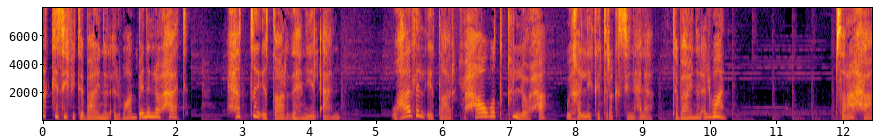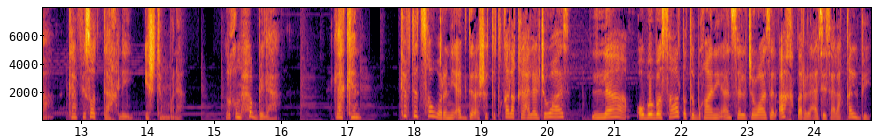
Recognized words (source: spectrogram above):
ركزي في تباين الألوان بين اللوحات حطي إطار ذهني الآن وهذا الإطار يحاوط كل لوحة ويخليك تركزين على تباين الألوان بصراحة كان في صوت داخلي يشتمنا رغم حبي لها لكن كيف تتصور أني أقدر أشتت قلقي على الجواز؟ لا وببساطة تبغاني أنسى الجواز الأخضر العزيز على قلبي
